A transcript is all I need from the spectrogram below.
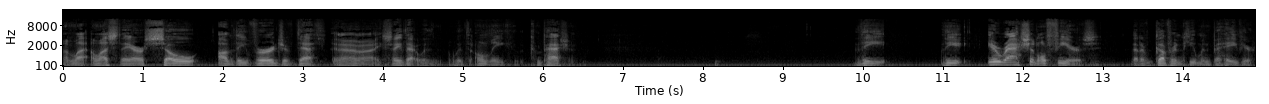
unless, they are so on the verge of death. I say that with with only compassion. The the irrational fears that have governed human behavior.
